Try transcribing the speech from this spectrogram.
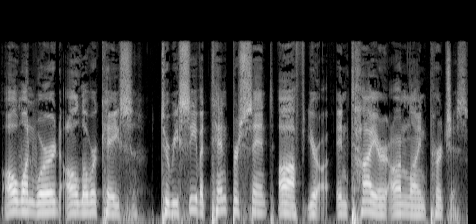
all one word, all lowercase, to receive a 10% off your entire online purchase.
